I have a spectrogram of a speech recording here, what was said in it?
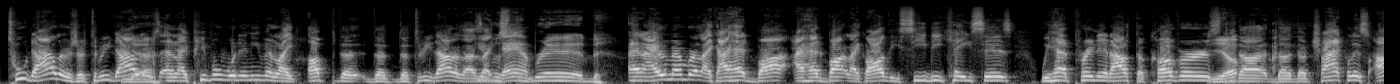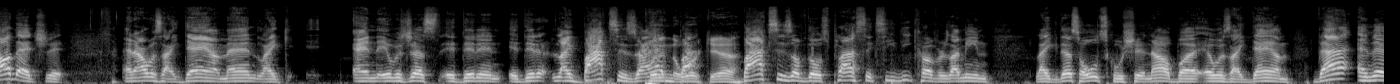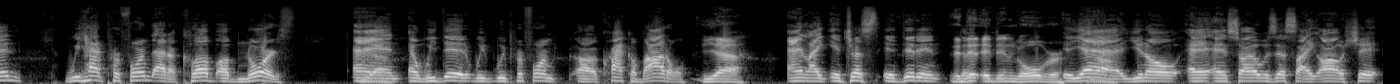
two dollars or three dollars Yeah. and like people wouldn't even like up the the, the three dollars i was Give like damn bread. and i remember like i had bought i had bought like all these cd cases we had printed out the covers Yep. the the the track list all that shit and i was like damn man like and it was just it didn't it didn't like boxes i Put had in the work, yeah. boxes of those plastic cd covers i mean like that's old school shit now but it was like damn that and then we had performed at a club up north and and we did we we performed uh crack a bottle Yeah. and like it just it didn't It, the- did, it didn't go over. yeah No. you know and, and so i was just like oh shit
